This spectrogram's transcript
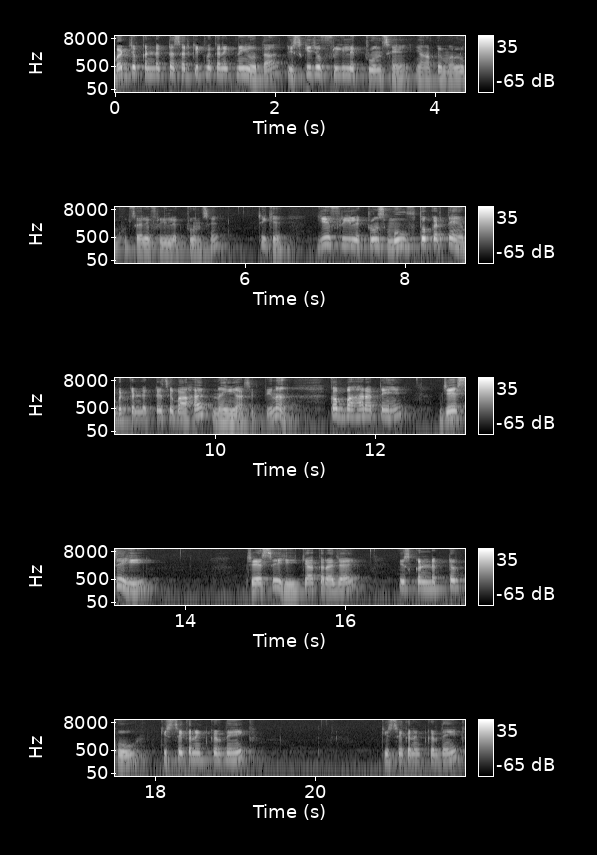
बट जब कंडक्टर सर्किट में कनेक्ट नहीं होता तो इसके जो फ्री इलेक्ट्रॉन्स हैं, यहाँ पे मान लो खूब सारे फ्री इलेक्ट्रॉन्स हैं, ठीक है? ये फ्री इलेक्ट्रॉन्स मूव तो करते हैं बट कंडक्टर से बाहर नहीं आ सकते ना। कब बाहर आते हैं? जैसे ही जैसे ही क्या करा जाए? इस कंडक्टर को किससे कनेक्ट कर दें एक? किससे कनेक्ट कर दें एक?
